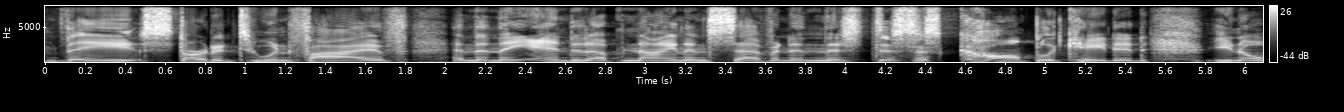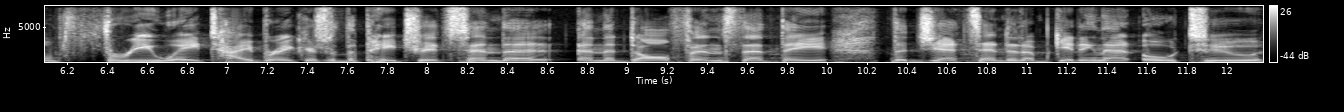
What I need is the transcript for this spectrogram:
they started two and five, and then they ended up nine and seven. And this this is complicated, you know, three way tiebreakers with the Patriots and the and the Dolphins that they the Jets ended up getting that 0-2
